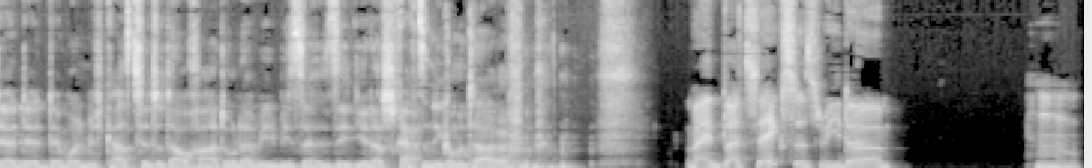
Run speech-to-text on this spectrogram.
Der, der, der Wollmilchcast hittet auch hart, oder? Wie, wie seht ihr das? Schreibt's in die Kommentare. mein Platz 6 ist wieder hm,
